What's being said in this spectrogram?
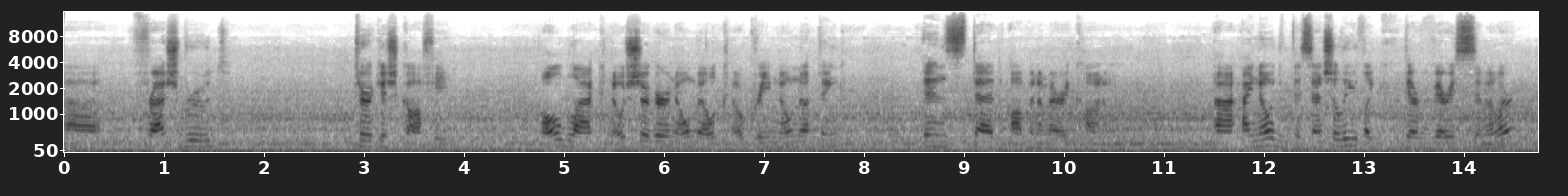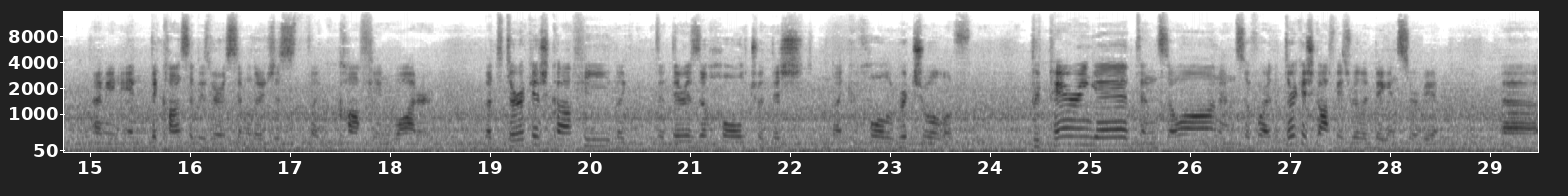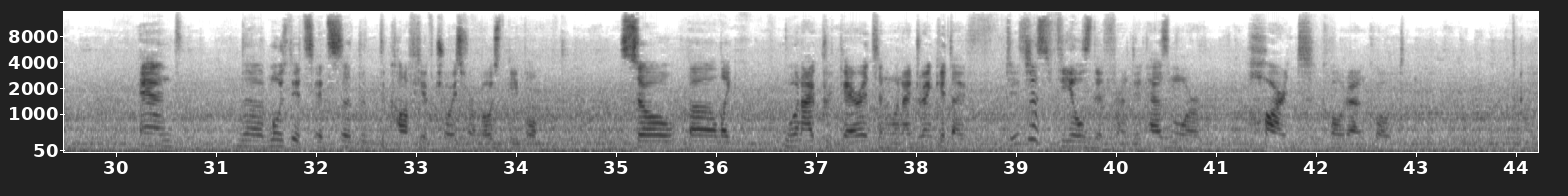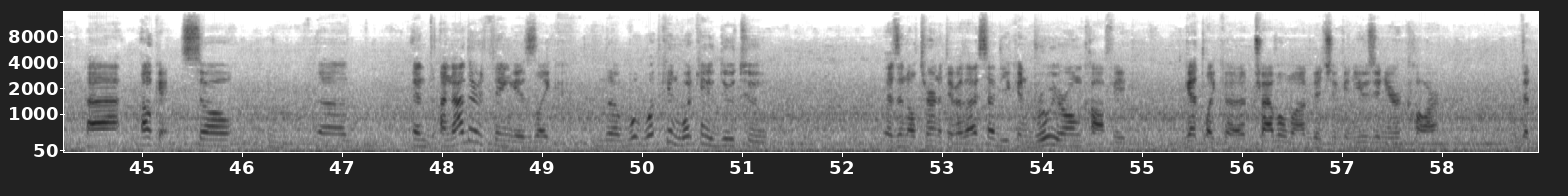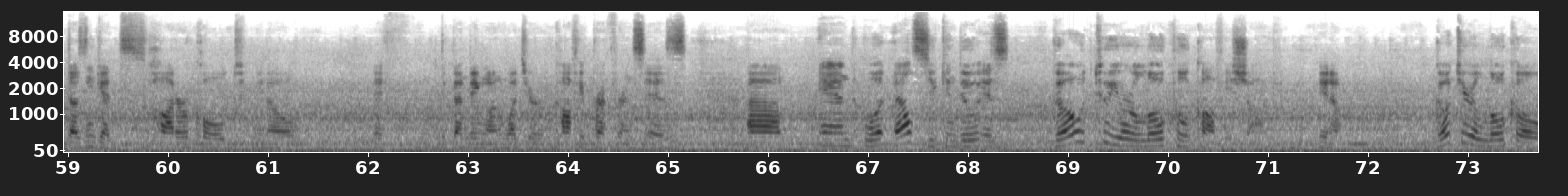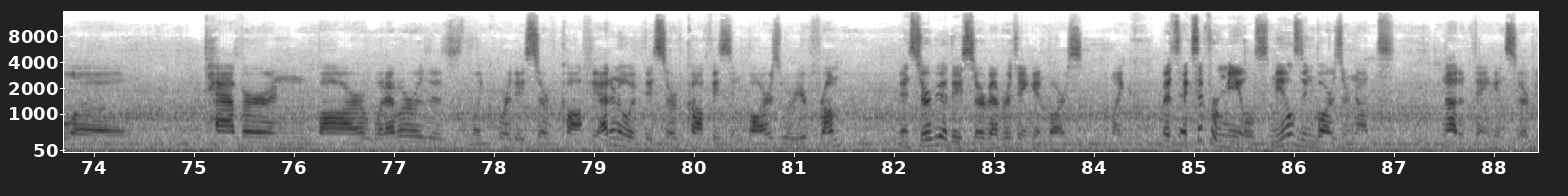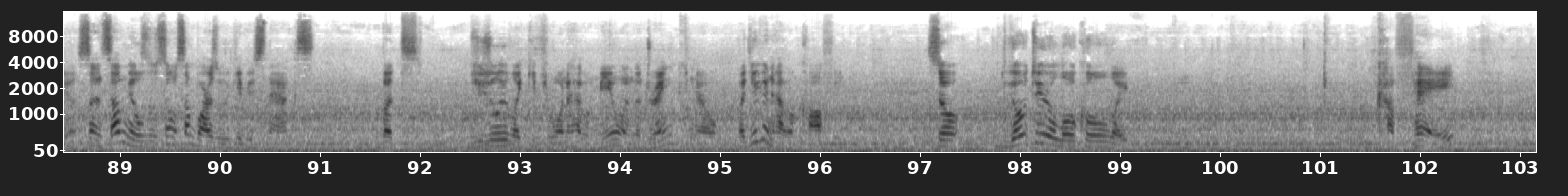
uh, fresh brewed Turkish coffee, all black, no sugar, no milk, no cream, no nothing, instead of an Americano. Uh, I know that essentially, like, they're very similar. I mean, and the concept is very similar, just like coffee and water. But Turkish coffee, like, there is a whole tradition, like a whole ritual of preparing it and so on and so forth. The Turkish coffee is really big in Serbia, uh, and the most it's it's uh, the, the, coffee of choice for most people. So uh, like when I prepare it and when I drink it, I it just feels different. It has more heart, quote unquote. Uh, okay, so uh, and another thing is like the what can what can you do to as an alternative. As I said, you can brew your own coffee, get like a travel mug that you can use in your car that doesn't get hot or cold, you know, if, depending on what your coffee preference is. Uh, and what else you can do is go to your local coffee shop, you know, go to your local uh, tavern, bar, whatever it is, like where they serve coffee. I don't know if they serve coffees in bars where you're from in Serbia, they serve everything in bars, like except for meals. Meals in bars are not not a thing in Serbia. So some meals, some some bars will give you snacks, but usually, like if you want to have a meal and a drink, no. But you can have a coffee. So go to your local like cafe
